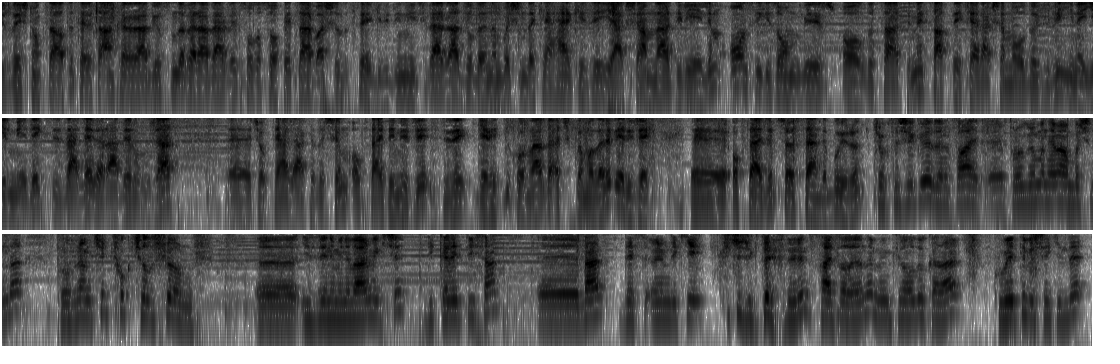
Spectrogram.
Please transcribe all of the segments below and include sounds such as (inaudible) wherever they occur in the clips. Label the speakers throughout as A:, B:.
A: 105.6 TRT Ankara Radyosu'nda beraber ve solo sohbetler başladı sevgili dinleyiciler. Radyolarının başındaki herkese iyi akşamlar dileyelim. 18.11 oldu saatimiz. Hafta içi her akşam olduğu gibi yine 27'dek sizlerle beraber olacağız. Ee, çok değerli arkadaşım Oktay Demirci size gerekli konularda açıklamaları verecek. Ee, Oktay'cığım söz sende buyurun.
B: Çok teşekkür ederim Fahir. E, programın hemen başında program için çok çalışıyormuş e, izlenimini vermek için. Dikkat ettiysen e, ben defter, önümdeki küçücük defterin sayfalarını mümkün olduğu kadar kuvvetli bir şekilde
